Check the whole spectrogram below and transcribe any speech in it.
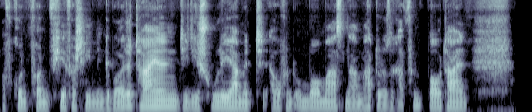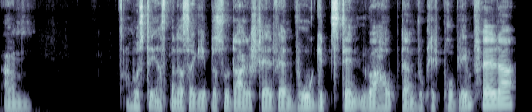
aufgrund von vier verschiedenen Gebäudeteilen, die die Schule ja mit Auf- und Umbaumaßnahmen hat, oder sogar fünf Bauteilen, ähm, musste erstmal das Ergebnis so dargestellt werden, wo gibt es denn überhaupt dann wirklich Problemfelder.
